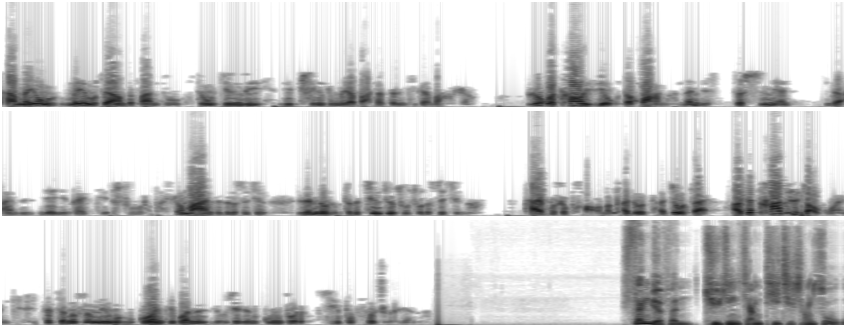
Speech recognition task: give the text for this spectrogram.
他没有没有这样的贩毒这种经历，你凭什么要把它登记在网上？如果他有的话呢，那你这十年。你这案子也应该结束了吧？什么案子？这个事情人都这个清清楚楚的事情啊，他也不是跑了，他就他就在，而且他去找公安局，这只能说明我们公安机关的有些人工作的极不负责任了。三月份，曲敬祥提起上诉，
